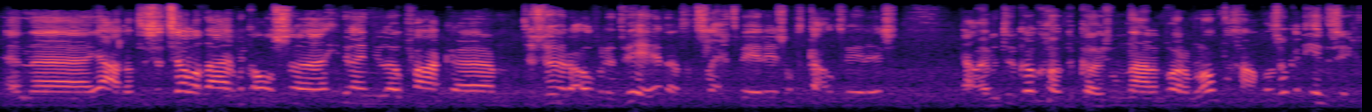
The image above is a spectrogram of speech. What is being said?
En uh, ja, dat is hetzelfde eigenlijk als uh, iedereen die loopt vaak uh, te zeuren over het weer. Dat het slecht weer is of het koud weer is. Ja, we hebben natuurlijk ook gewoon de keuze om naar een warm land te gaan. Dat is ook een inzicht.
